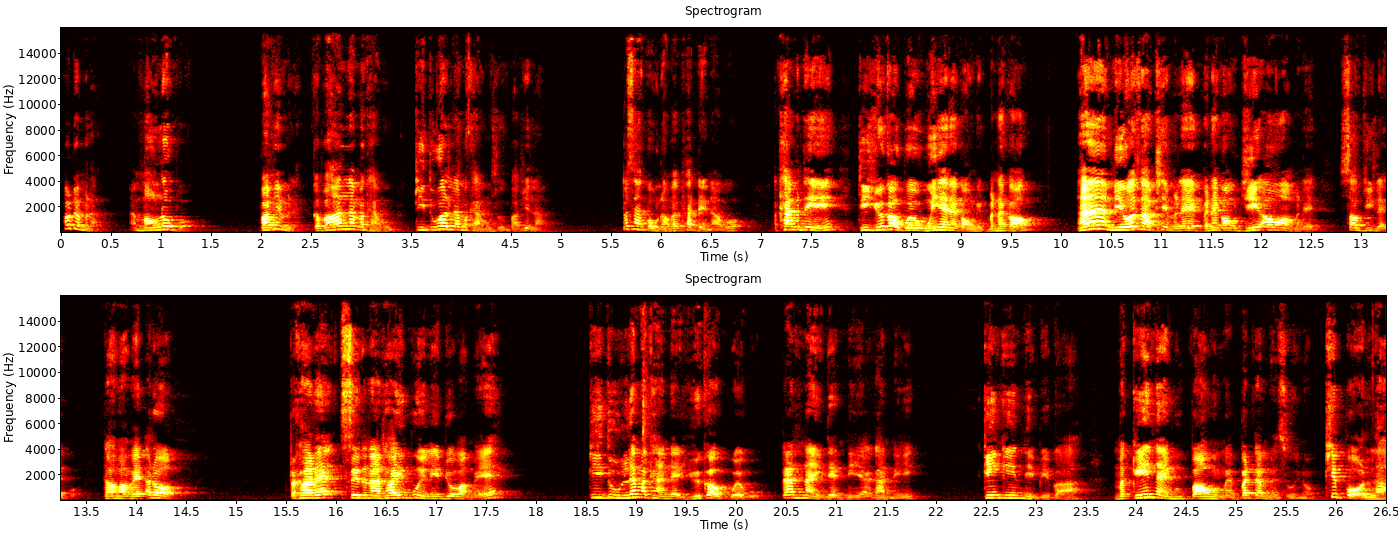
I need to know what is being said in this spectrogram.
ဟုတ်တယ်မလားအမောင်လုပ်ပေါ့ဘာဖြစ်မလဲကဘာလက်မခံဘူးပြည်သူကလက်မခံဘူးဆိုရင်ဘာဖြစ်လာပတ်စံကုန်တာပဲဖတ်တင်တာပေါ့အခက်မတင်ရင်ဒီရွေးကောက်ပွဲဝင်းရတဲ့ကောင်တွေဘယ်နှကောင်ဟမ်မျိုးစားဖြစ်မလဲဘယ်နှကောင်ဂျေးအောင်ရမလဲစောက်ကြည့်လိုက်ပေါ့ဒါပါပဲအဲ့တော့တခါတည်းစေတနာထားကြီးပွင့်လင်းပြောပါမယ်ပြည်သူလက်မခံတဲ့ရွေးကောက်ပွဲကိုတတ်နိုင်တဲ့နေရာကနေကင်းကင်းနေပေးပါမကင်းနိုင်ဘူးပါဝင်မယ်ပတ်သက်မယ်ဆိုရင်တော့ဖြစ်ပေါ်လာ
